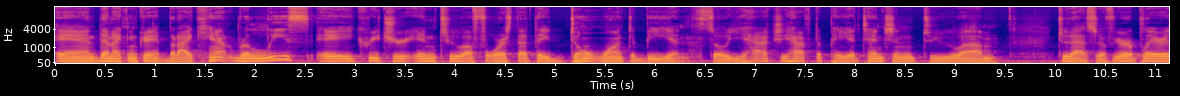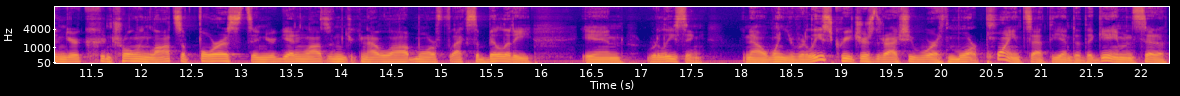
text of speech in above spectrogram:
And then I can create, but I can't release a creature into a forest that they don't want to be in. So you actually have to pay attention to um, to that. So if you're a player and you're controlling lots of forests and you're getting lots of them, you can have a lot more flexibility in releasing. Now, when you release creatures, they're actually worth more points at the end of the game instead of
